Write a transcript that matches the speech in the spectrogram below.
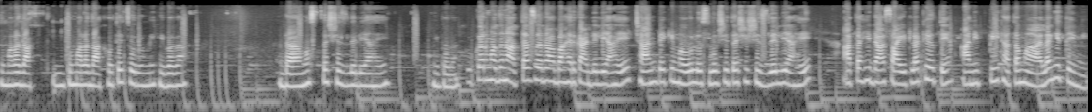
तुम्हाला दाख तुम्हाला दाखवते चोरून मी. ही बघा. डाळ मस्त शिजलेली आहे. ही बघा. कुकरमधून आता आताच जरा बाहेर काढलेली आहे. छानपैकी मऊ लुसलुशी तशी शिजलेली आहे. आता ही डाळ साईडला ठेवते आणि पीठ आता मळायला घेते मी.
